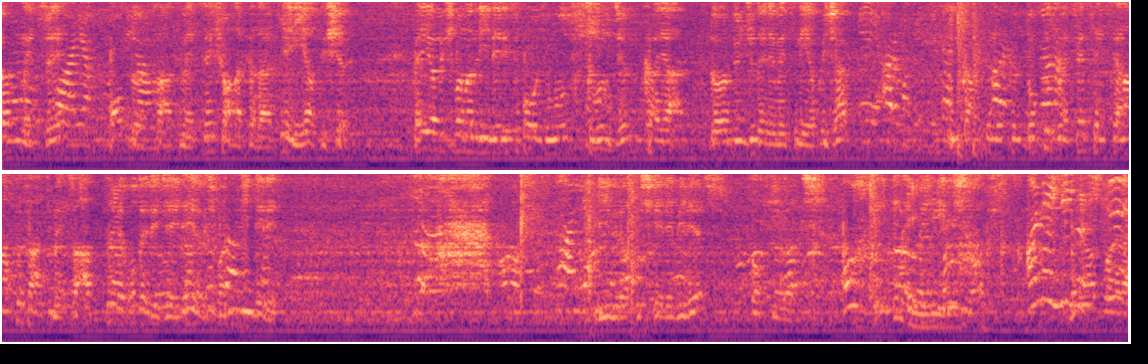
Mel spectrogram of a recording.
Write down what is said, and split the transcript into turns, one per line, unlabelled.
44 metre 14 santimetre şu ana kadarki en iyi atışı. Ve yarışmanın lideri sporcumuz Kıvılcım Kaya dördüncü denemesini yapacak. İlk aslında 49 metre 86 santimetre attı ve o dereceyle yarışmanın lideri. İyi bir atış gelebilir. Çok iyi bir atış.
Oh,
geçiyor.
anne eli geçti.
